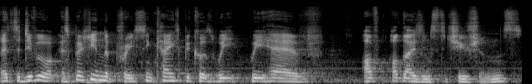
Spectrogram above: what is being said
it's a difficult, especially in the precinct case, because we, we have, of, of those institutions,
